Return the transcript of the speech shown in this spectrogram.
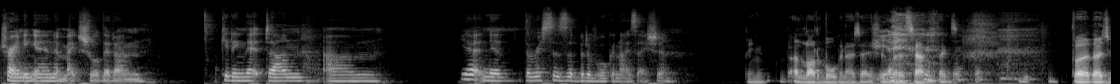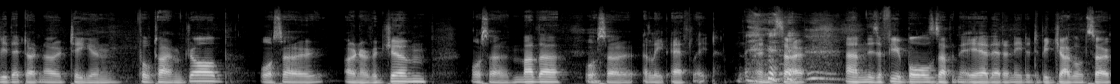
training in and make sure that I'm getting that done. Um, yeah, and then the rest is a bit of organisation. Been a lot of organisation Yeah. by the sound of things. For those of you that don't know, Tegan, full time job, also owner of a gym, also mother, also elite athlete. And so um, there's a few balls up in the air that are needed to be juggled. So,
